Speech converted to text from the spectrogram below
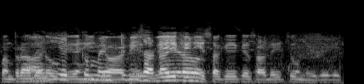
15 ਦਿਨ ਹੋ ਗਏ ਇੱਕ ਅਸੀਂ ਮਿੰਟ ਵੀ ਸਾਡਾ ਹੀ ਜਿਹੜਾ- ਨਹੀਂ ਸਕੇ ਕਿ ਸਾਡੇ ਝੋਨੇ ਦੇ ਵਿੱਚ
